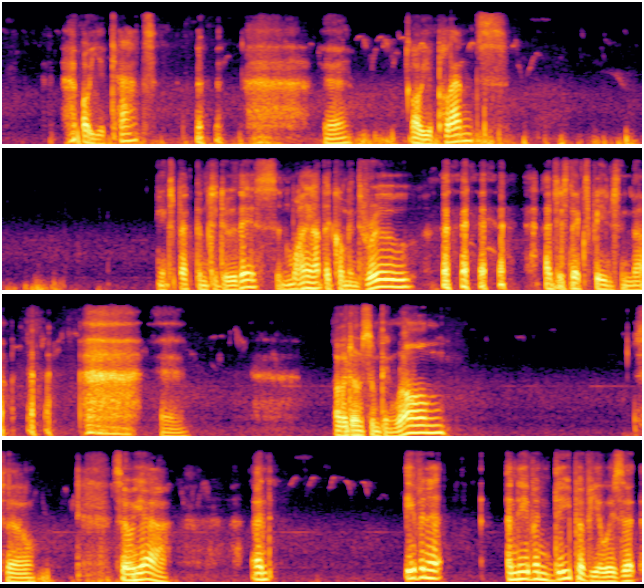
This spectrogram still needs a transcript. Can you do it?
or your cat. yeah. Or your plants. You expect them to do this, and why aren't they coming through? I'm just experiencing that. yeah. Have I done something wrong? So, so yeah, and even a, an even deeper view is that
